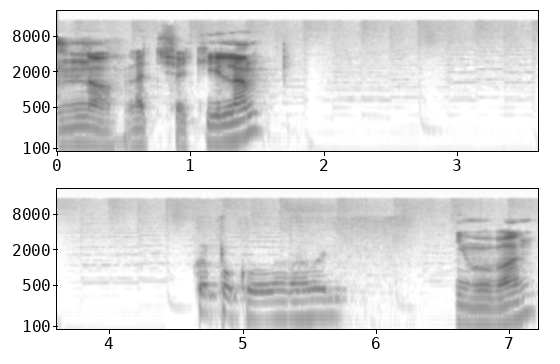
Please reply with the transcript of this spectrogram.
Na, lett is egy killem. Akkor pokolva vagy. Jó van.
